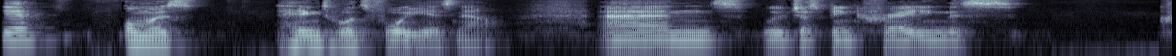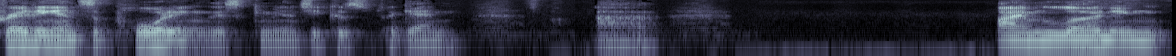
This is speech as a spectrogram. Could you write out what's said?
yeah, almost heading towards four years now, and we've just been creating this, creating and supporting this community because again. Uh, I'm learning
